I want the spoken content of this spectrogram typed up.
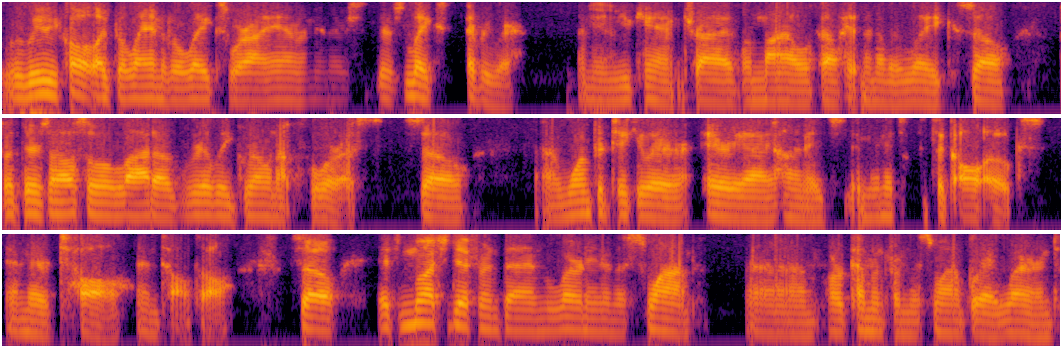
we we call it like the land of the lakes where I am. I mean, there's there's lakes everywhere. I mean, you can't drive a mile without hitting another lake. So, but there's also a lot of really grown up forests. So, uh, one particular area I hunt, it's I mean, it's it's like all oaks, and they're tall and tall, tall. So it's much different than learning in a swamp um, or coming from the swamp where I learned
